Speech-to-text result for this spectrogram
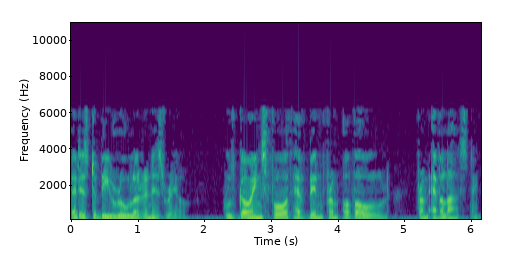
that is to be ruler in Israel, whose goings forth have been from of old, from everlasting.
